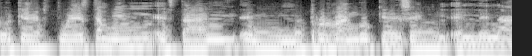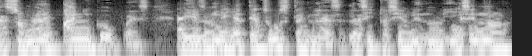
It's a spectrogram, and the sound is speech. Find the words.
porque después también está el, otro rango que es el, de la zona de pánico, pues. Ahí es donde ya te asustan las, situaciones, ¿no? Y ese no,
